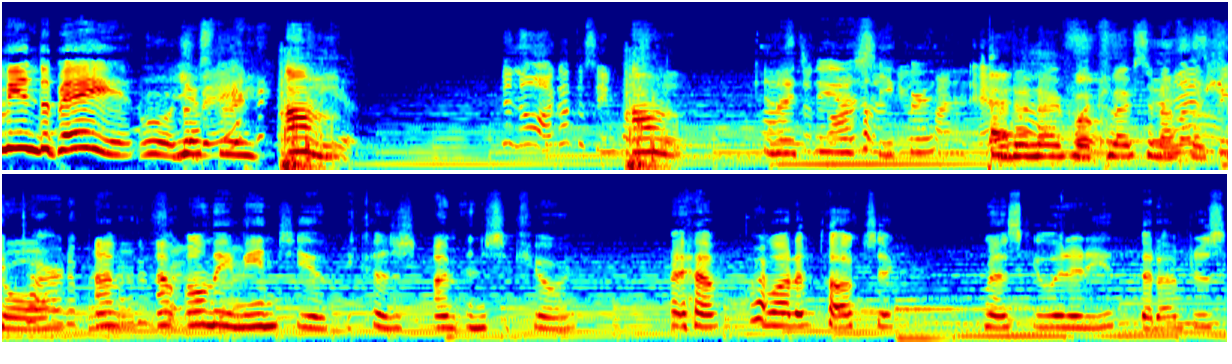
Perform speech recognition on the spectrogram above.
I mean the bay. Oh, yes, Bae? three. Um, Yeah, no, I got the same um, can I tell you a secret? I don't know if we're close enough for sure. I'm, I'm only mean to you because I'm insecure. I have a lot of toxic masculinity that I'm just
